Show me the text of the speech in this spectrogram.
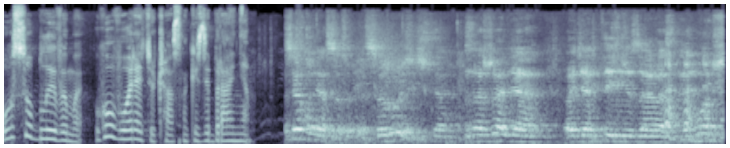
особливими, говорять учасники зібрання. Це моя со- сорочечка. На жаль, я одягти її зараз не можу.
